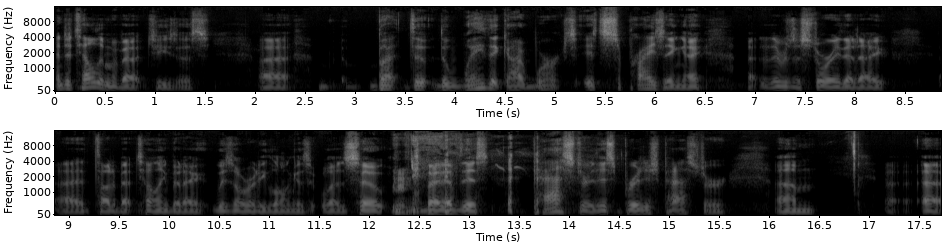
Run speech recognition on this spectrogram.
and to tell them about Jesus. Uh, but the the way that God works, it's surprising. I uh, there was a story that I uh, thought about telling, but I was already long as it was. So, but of this pastor, this British pastor, um, uh, uh,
